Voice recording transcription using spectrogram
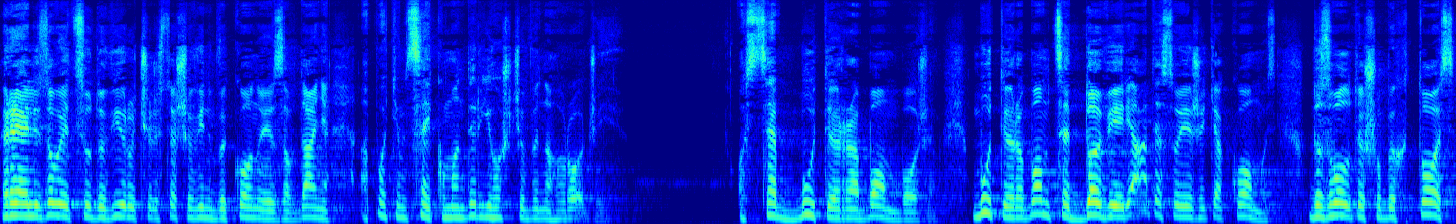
реалізовує цю довіру через те, що він виконує завдання, а потім цей командир його ще винагороджує. Ось це бути рабом Божим. Бути рабом це довіряти своє життя комусь, дозволити, щоб хтось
